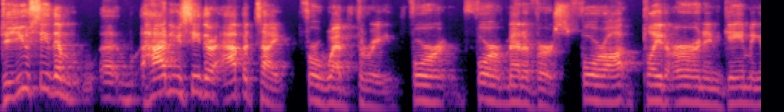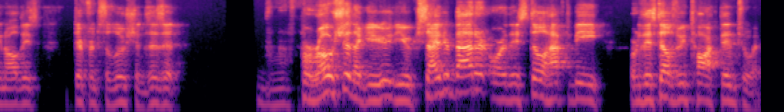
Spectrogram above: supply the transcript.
do you see them uh, how do you see their appetite for web3 for for metaverse for uh, play to earn and gaming and all these different solutions is it ferocious like you you excited about it or they still have to be or they still have to be talked into it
